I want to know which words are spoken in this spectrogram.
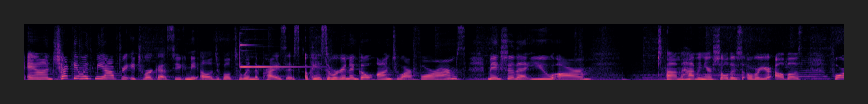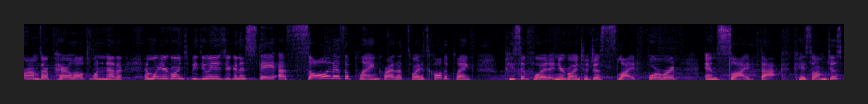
and check in with me after each workout so you can be eligible to win the prizes. Okay, so we're gonna go onto our forearms. Make sure that you are um, having your shoulders over your elbows. Forearms are parallel to one another. And what you're going to be doing is you're gonna stay as solid as a plank, right? That's why it's called a plank, piece of wood, and you're going to just slide forward and slide back. Okay, so I'm just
